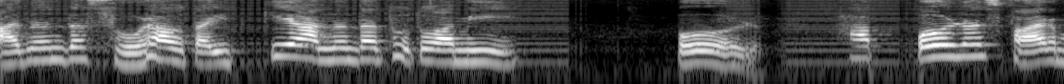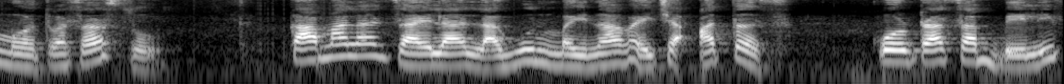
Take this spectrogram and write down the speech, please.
आनंद सोहळा होता. इतके आनंदात होतो आम्ही. पण हा पणच फार महत्त्वाचा असतो. कामाला जायला लागून महिना व्हायच्या आतच कोर्टाचा बेलीफ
